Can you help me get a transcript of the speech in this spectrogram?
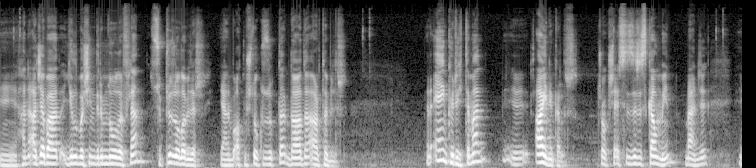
Ee, hani acaba yılbaşı indirim ne olur falan sürpriz olabilir. Yani bu 69'luklar daha da artabilir. Yani en kötü ihtimal e, aynı kalır. Çok şey siz risk almayın. Bence e,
